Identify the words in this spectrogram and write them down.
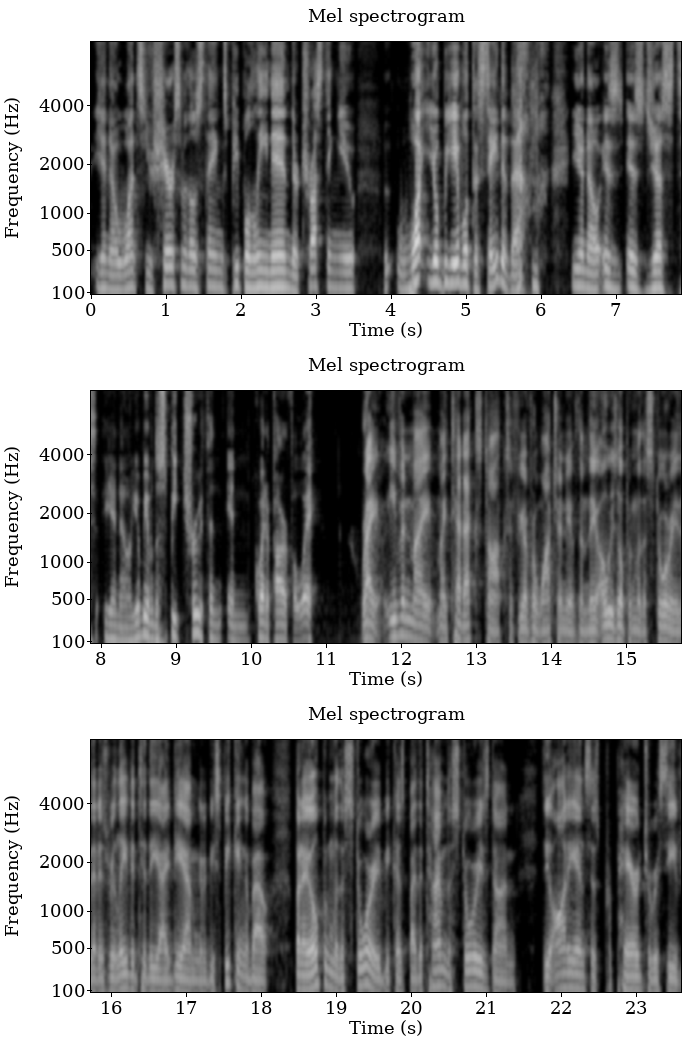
you know, once you share some of those things, people lean in, they're trusting you. Uh, what you'll be able to say to them, you know, is is just, you know, you'll be able to speak truth in in quite a powerful way. Right. Even my my TEDx talks, if you ever watch any of them, they always open with a story that is related to the idea I'm going to be speaking about. But I open with a story because by the time the story's done, the audience is prepared to receive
